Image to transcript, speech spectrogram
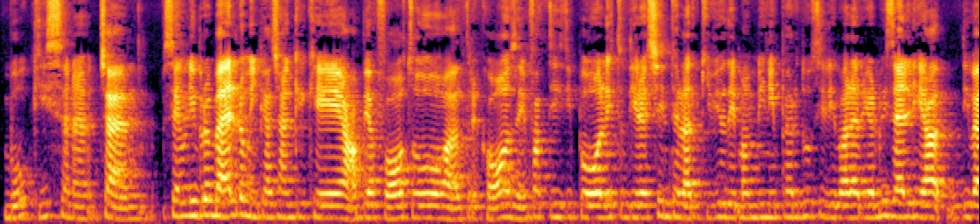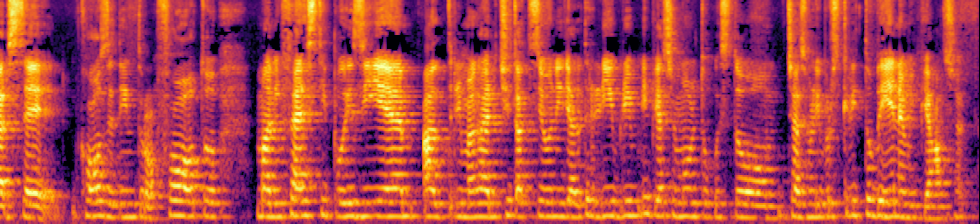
Boh, chi se ne... Cioè, se un libro è bello mi piace anche che abbia foto o altre cose. Infatti, tipo, ho letto di recente l'archivio dei bambini perduti di Valeria Luiselli, ha diverse cose dentro foto, manifesti, poesie, altri magari citazioni di altri libri. Mi piace molto questo... Cioè, se un libro scritto bene, mi piace.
